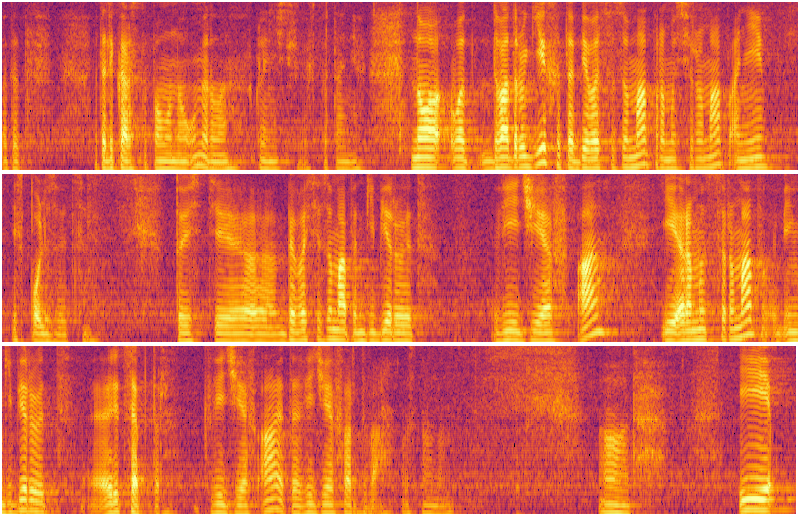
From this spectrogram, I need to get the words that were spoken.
этот, это лекарство, по-моему, умерло в клинических испытаниях. Но вот два других, это бевасизумаб, рамосирумаб, они используются. То есть э, бевасизумаб ингибирует VEGF-A, и рамусормаб ингибирует э, рецептор к VEGF-A, это VEGFR2 в основном. Вот. И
